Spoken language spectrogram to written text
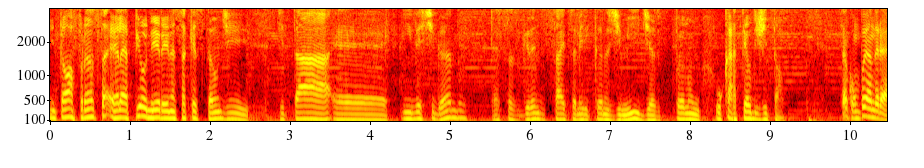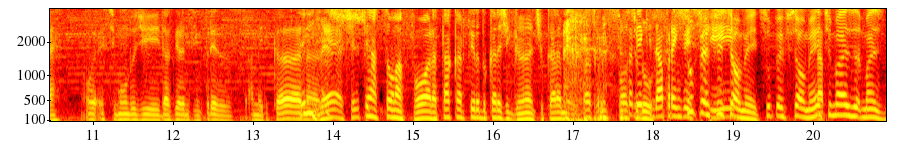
Então a França, ela é pioneira aí nessa questão de estar de tá, é, investigando essas grandes sites americanos de mídia pelo o cartel digital. Você acompanha, André, o- esse mundo de, das grandes empresas americanas? Ele investe, ele tem ação lá fora, tá a carteira do cara é gigante, o cara é basicamente Você sócio sabia do, que dá pra investir... Superficialmente, superficialmente, mas, mas,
